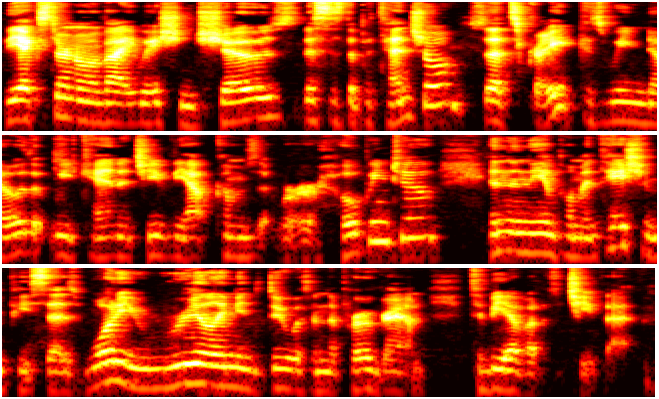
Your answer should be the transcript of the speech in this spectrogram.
The external evaluation shows this is the potential, so that's great because we know that we can achieve the outcomes that we're hoping to. And then the implementation piece says, what do you really need to do within the program to be able to achieve that?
